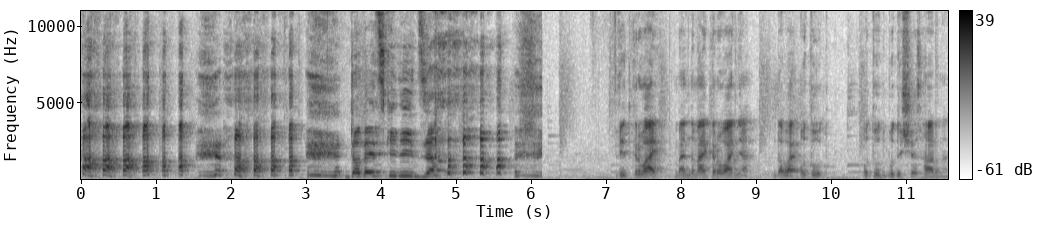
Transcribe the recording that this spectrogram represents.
Донецький ніндзя. Відкривай, в мене немає керування. Давай, отут. Отут буде щось гарне.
